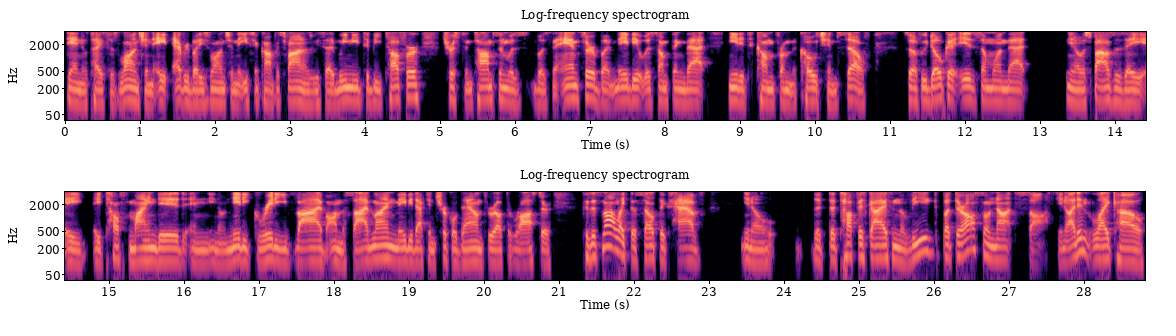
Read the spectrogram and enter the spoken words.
Daniel Theis's lunch and ate everybody's lunch in the Eastern Conference Finals, we said we need to be tougher. Tristan Thompson was was the answer, but maybe it was something that needed to come from the coach himself. So if Udoka is someone that you know, espouses a a, a tough minded and you know nitty gritty vibe on the sideline, maybe that can trickle down throughout the roster. Because it's not like the Celtics have, you know, the the toughest guys in the league, but they're also not soft. You know, I didn't like how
